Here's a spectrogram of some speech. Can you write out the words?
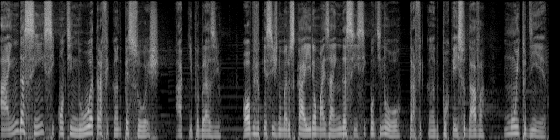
ainda assim se continua traficando pessoas aqui para o Brasil. Óbvio que esses números caíram, mas ainda assim se continuou traficando, porque isso dava muito dinheiro,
